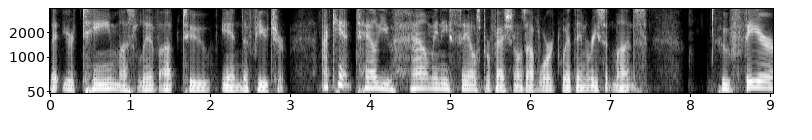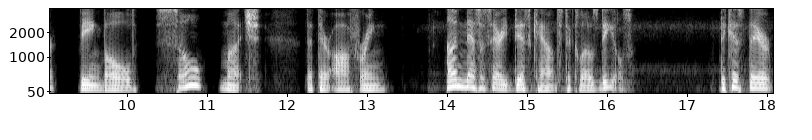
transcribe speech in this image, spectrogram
that your team must live up to in the future? I can't tell you how many sales professionals I've worked with in recent months who fear being bold so much that they're offering unnecessary discounts to close deals because they're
